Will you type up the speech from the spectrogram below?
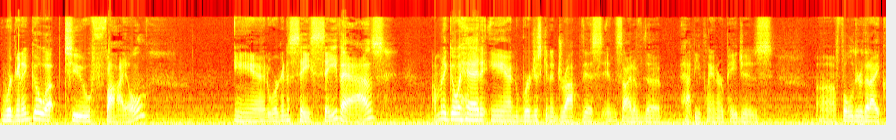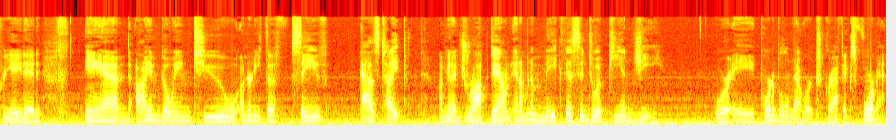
we're going to go up to File, and we're going to say Save As. I'm going to go ahead and we're just going to drop this inside of the Happy Planner Pages uh, folder that I created. And I am going to, underneath the Save As type, I'm going to drop down and I'm going to make this into a PNG or a Portable Networks graphics format.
